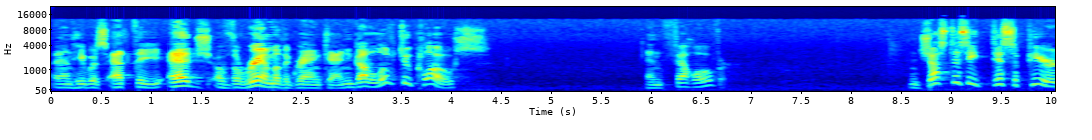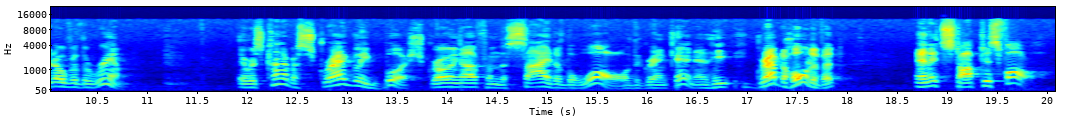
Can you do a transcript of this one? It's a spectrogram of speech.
And he was at the edge of the rim of the Grand Canyon, got a little too close, and fell over. And just as he disappeared over the rim, there was kind of a scraggly bush growing out from the side of the wall of the Grand Canyon. He, he grabbed a hold of it, and it stopped his fall.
